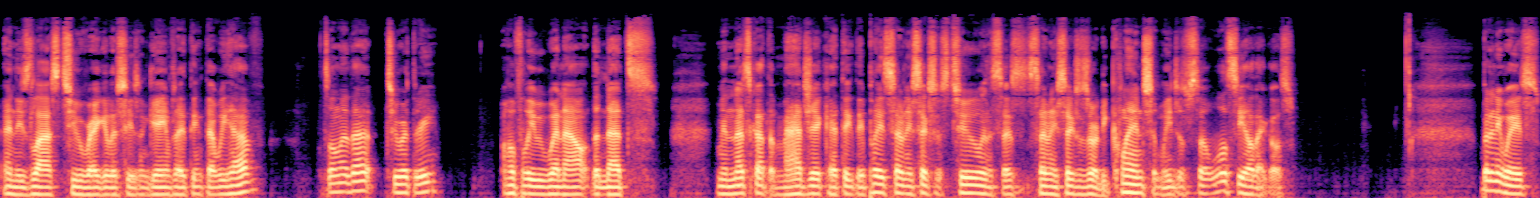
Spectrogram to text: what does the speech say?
in these last two regular season games. I think that we have. It's only that two or three. Hopefully we win out. The Nets. I mean, that's got the magic. I think they played 76ers too, and 76ers already clinched, and we just, so we'll see how that goes. But, anyways,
